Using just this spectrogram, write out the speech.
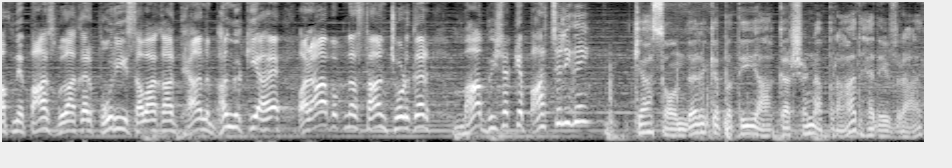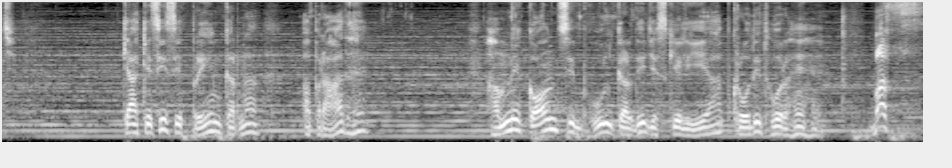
अपने पास बुलाकर पूरी सभा का ध्यान भंग किया है और आप अपना स्थान छोड़कर माँ भिषक के पास चली गई। क्या सौंदर्य के प्रति आकर्षण अपराध है देवराज? क्या किसी से प्रेम करना अपराध है? हमने कौन सी भूल कर दी जिसके लिए आप क्रोधित हो रहे हैं? बस।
